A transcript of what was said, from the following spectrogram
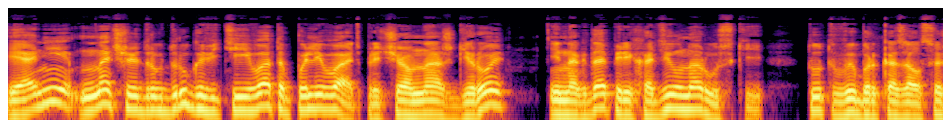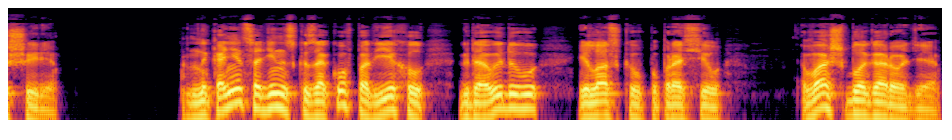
и они начали друг друга витиевато поливать, причем наш герой – иногда переходил на русский, тут выбор казался шире. Наконец один из казаков подъехал к Давыдову и ласково попросил «Ваше благородие,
